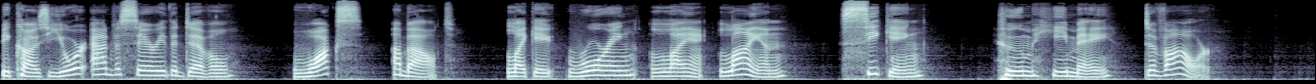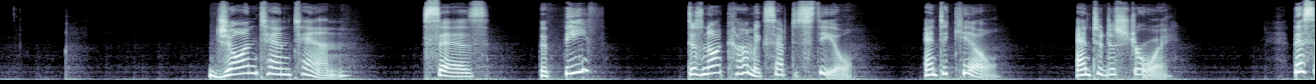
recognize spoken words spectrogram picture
because your adversary the devil walks about like a roaring lion, seeking whom he may devour. John 10:10 10, 10, says, The thief does not come except to steal and to kill and to destroy. This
